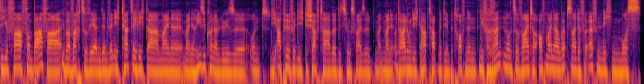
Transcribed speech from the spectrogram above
die Gefahr vom BAFA überwacht zu werden. Denn wenn ich tatsächlich da meine, meine Risikoanalyse und die Abhilfe, die ich geschafft habe, beziehungsweise meine Unterhaltung, die ich gehabt habe mit den betroffenen Lieferanten und so weiter auf meiner Website Webseite veröffentlichen muss,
